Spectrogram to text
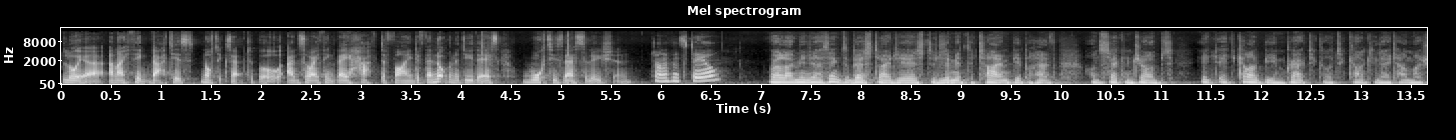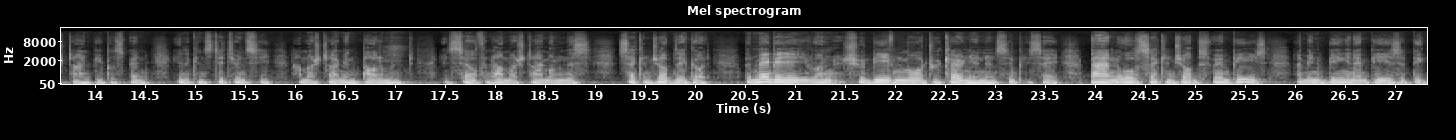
lawyer. And I think that is not acceptable. And so I think they have to find, if they're not going to do this, what is their solution? Jonathan Steele? Well, I mean, I think the best idea is to limit the time people have on second jobs. It, it can't be impractical to calculate how much time people spend in the constituency, how much time in Parliament itself and how much time on this second job they've got. But maybe one should be even more draconian and simply say ban all second jobs for MPs. I mean, being an MP is a big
